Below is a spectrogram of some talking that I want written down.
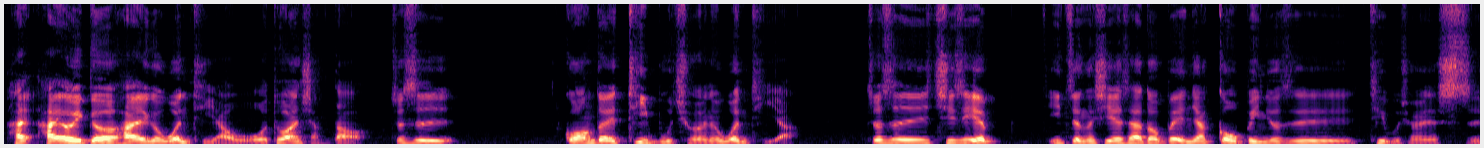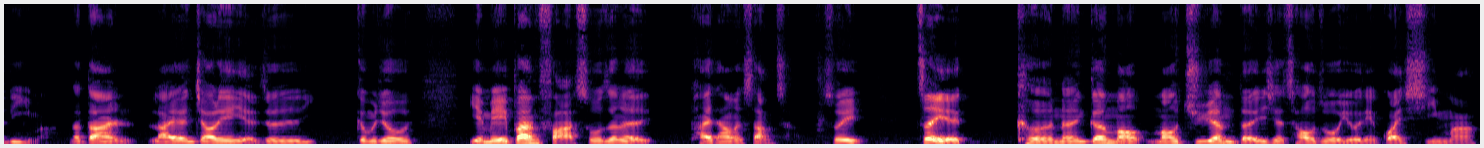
还还有一个还有一个问题啊，我突然想到，就是国王队替补球员的问题啊。就是其实也一整个系列赛都被人家诟病，就是替补球员的实力嘛。那当然，莱恩教练也就是根本就也没办法说真的派他们上场，所以这也可能跟毛毛 GM 的一些操作有点关系吗？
